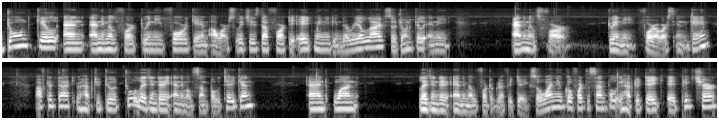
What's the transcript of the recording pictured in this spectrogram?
don't kill an animal for 24 game hours which is the 48 minute in the real life. So don't kill any animals for 24 hours in game. After that you have to do two legendary animal sample taken and one legendary animal photography take. So when you go for the sample you have to take a picture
